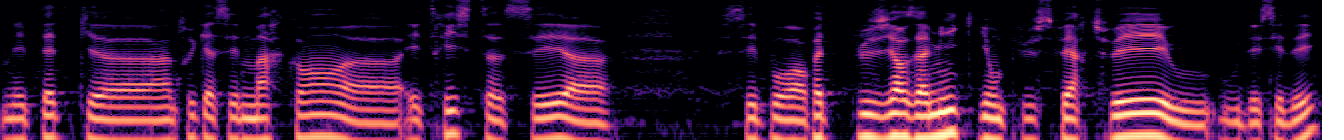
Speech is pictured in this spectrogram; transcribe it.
Mais peut-être qu'un truc assez marquant euh, et triste, c'est euh, c'est pour en fait plusieurs amis qui ont pu se faire tuer ou, décéder.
